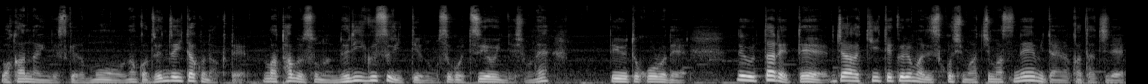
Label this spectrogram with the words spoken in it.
分かんないんですけどもなんか全然痛くなくてまあ多分その塗り薬っていうのもすごい強いんでしょうね。っていうところで。で打たれてじゃあ効いてくるまで少し待ちますねみたいな形で。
